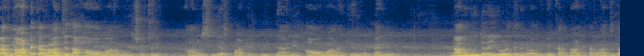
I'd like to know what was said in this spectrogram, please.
ಕರ್ನಾಟಕ ರಾಜ್ಯದ ಹವಾಮಾನ ಮುನ್ಸೂಚನೆ, ನಾನು ಸಿ ಎಸ್ ಪಾಟೀಲ್, ವಿಜ್ಞಾನಿ, ಹವಾಮಾನ ಕೇಂದ್ರ, ಬೆಂಗಳೂರು. ನಾನು ಮುಂದಿನ ಏಳು ದಿನಗಳವರೆಗೆ ಕರ್ನಾಟಕ ರಾಜ್ಯದ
